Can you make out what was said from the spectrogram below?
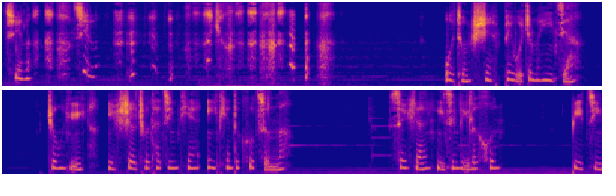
去了，去了！我同事被我这么一夹。终于也射出他今天一天的库存了。虽然已经离了婚，毕竟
